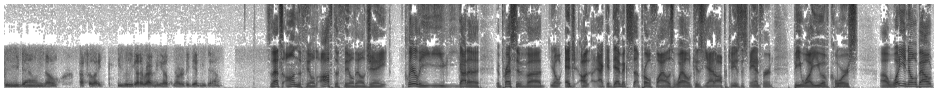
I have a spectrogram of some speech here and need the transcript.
bring me down. You know, I feel like you really got to wrap me up in order to get me down. So that's on the field. Off the field, LJ. Clearly, you got a impressive, uh, you know, edge, uh, academic profile as well because you had opportunities to Stanford, BYU, of course. Uh, what do you know about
